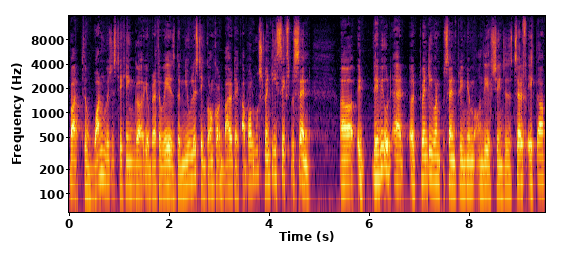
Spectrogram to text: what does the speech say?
But the one which is taking uh, your breath away is the new listing, Concord Biotech, up almost 26%. Uh, it debuted at a 21% premium on the exchanges itself. Ekta,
